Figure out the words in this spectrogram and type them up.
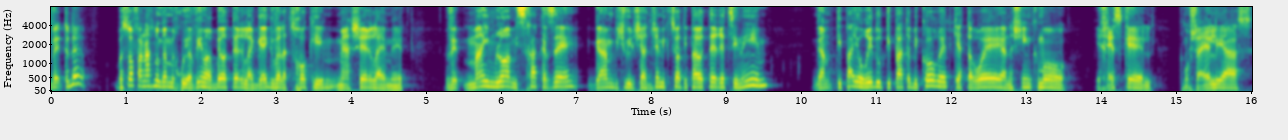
ואתה יודע, בסוף אנחנו גם מחויבים הרבה יותר לגג ולצחוקים מאשר לאמת, ומה אם לא המשחק הזה, גם בשביל שאנשי מקצוע טיפה יותר רציניים, גם טיפה יורידו טיפה את הביקורת, כי אתה רואה אנשים כמו יחזקאל, כמו שי אליאס,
